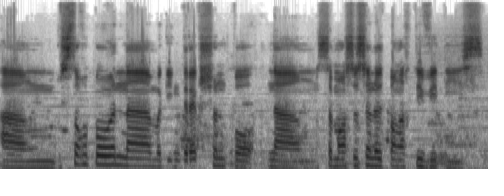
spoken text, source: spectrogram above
ang gusto ko po na maging direction po ng sa mga susunod pang activities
